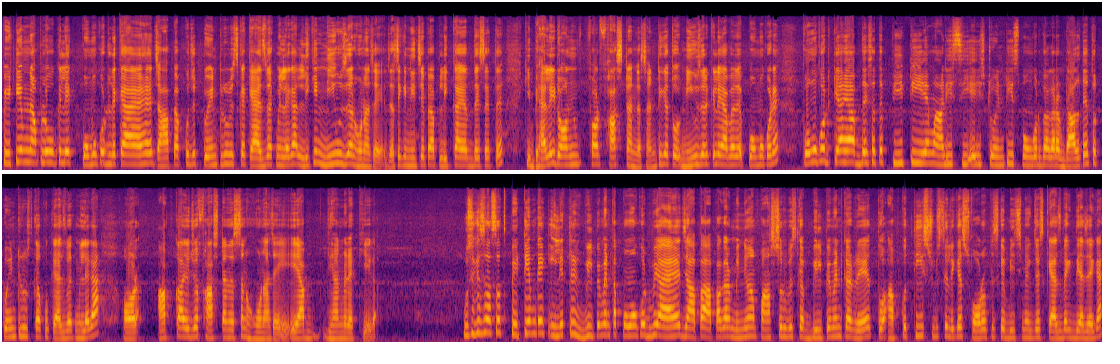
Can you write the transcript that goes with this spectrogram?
पेटीएम ने आप लोगों के लिए एक प्रोमो कोड लेकर आया है, जहाँ पे आपको जो ट्वेंटी रुपीज़ का कैशबैक मिलेगा, लेकिन न्यू यूज़र होना चाहिए। जैसे कि नीचे पे आप लिखा है आप देख सकते हैं कि valid on for first transaction ठीक है? तो न्यू यूज़र के लिए अवेलेबल प्रोमो कोड है। प्रोमो कोड क्या है? आप देख सकते हैं P T M R E C H twenty इस प्रोमो कोड को अगर आप डालते हैं तो ट्वेंटी रुपीज़ का आपको कैशबैक मिलेगा और आपका जो फास्ट ट्रांजेक्शन होना चाहिए, ये आप ध्यान में रखिएगा। उसी के साथ साथ पेटीएम का एक इलेक्ट्रिक बिल पेमेंट का प्रोमो कोड भी आया है, जहाँ पर आप अगर मिनिमम पाँच सौ रुपीज़ का बिल पेमेंट कर रहे हैं तो आपको तीस रुपये से लेकर सौ रुपीज़ के बीच में जो कैशबैक दिया जाएगा,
